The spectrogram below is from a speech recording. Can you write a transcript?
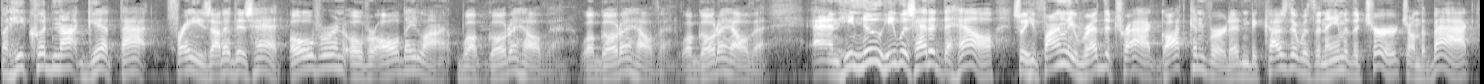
but he could not get that phrase out of his head over and over all day long. Well, go to hell then. Well, go to hell then. Well, go to hell then. And he knew he was headed to hell, so he finally read the tract, got converted, and because there was the name of the church on the back,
